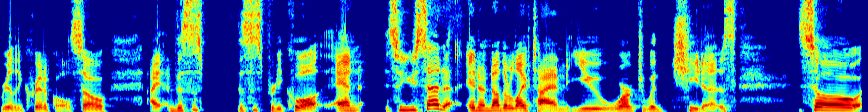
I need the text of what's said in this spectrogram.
really critical. So I, this is, this is pretty cool. And so you said in another lifetime you worked with cheetahs. So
